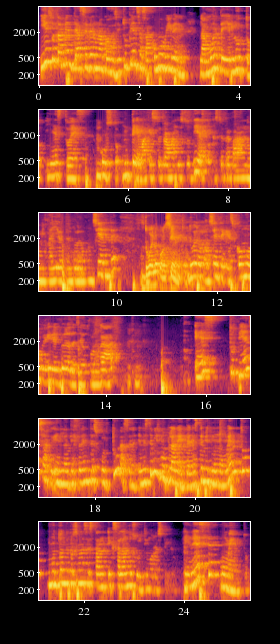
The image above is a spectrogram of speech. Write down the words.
Y eso también te hace ver una cosa, si tú piensas a cómo viven la muerte y el luto, y esto es mm. justo un tema que estoy trabajando estos días porque estoy preparando mi taller del duelo consciente. Duelo consciente. Duelo consciente, que es cómo vivir el duelo desde otro lugar. Es, tú piensas en las diferentes culturas, en, en este mismo planeta, en este mismo momento, un montón de personas están exhalando su último respiro. En este momento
